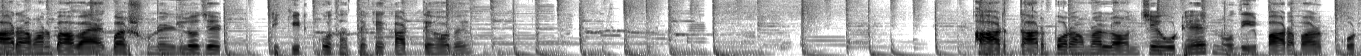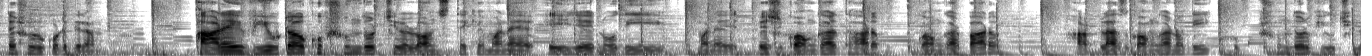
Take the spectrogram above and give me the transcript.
আর আমার বাবা একবার শুনে নিল যে টিকিট কোথা থেকে কাটতে হবে। আর তারপর আমরা লঞ্চে উঠে নদীর পার পার করতে শুরু করে দিলাম। আর এই ভিউটাও খুব সুন্দর ছিল লঞ্চ থেকে। মানে এই যে নদী মানে বেশ গঙ্গার ধার, গঙ্গার পার, আর প্লাস গঙ্গা নদী, খুব সুন্দর ভিউ ছিল।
